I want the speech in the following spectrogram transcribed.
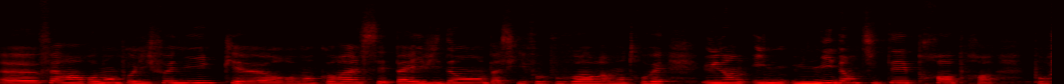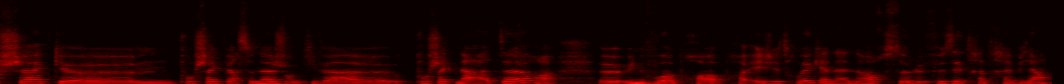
Euh, faire un roman polyphonique, euh, un roman choral, c'est pas évident parce qu'il faut pouvoir vraiment trouver une, une, identité propre pour chaque, pour chaque personnage, donc qui va, pour chaque narrateur, une voix propre. Et j'ai trouvé qu'Anna Norse le faisait très très bien.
